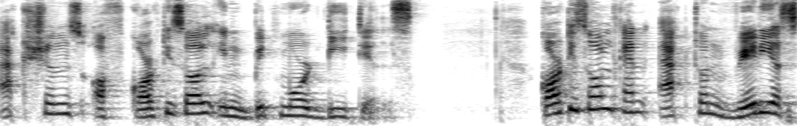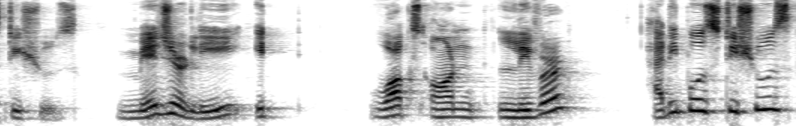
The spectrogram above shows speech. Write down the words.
actions of cortisol in bit more details. Cortisol can act on various tissues. Majorly, it works on liver, adipose tissues,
